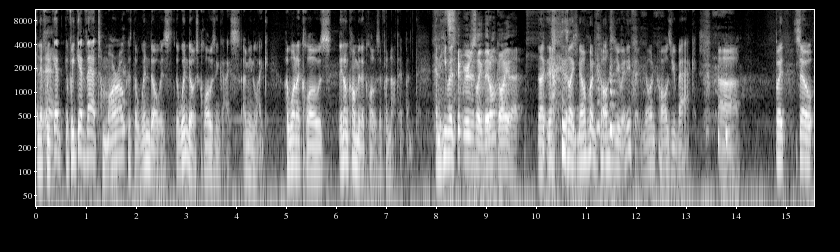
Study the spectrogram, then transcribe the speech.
And if we get if we get that tomorrow, because the window is the window is closing, guys. I mean, like I want to close. They don't call me the closer for nothing, but and he was we were just like they don't call you that. Like it's like no one calls you anything. No one calls you back. Uh, but so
